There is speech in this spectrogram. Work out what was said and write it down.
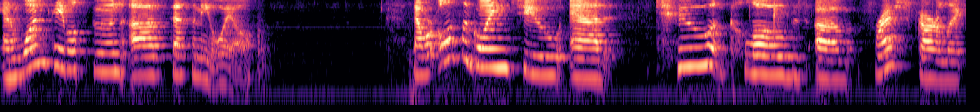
and one tablespoon of sesame oil. Now we're also going to add two cloves of fresh garlic.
